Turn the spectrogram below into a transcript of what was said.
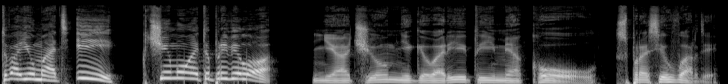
Твою мать, и? К чему это привело?» «Ни о чем не говорит имя Коул», — спросил Варди.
